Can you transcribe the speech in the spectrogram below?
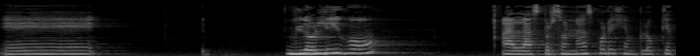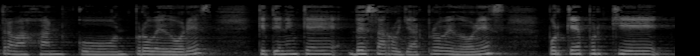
eh, lo ligo a las personas, por ejemplo, que trabajan con proveedores, que tienen que desarrollar proveedores. ¿Por qué? Porque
